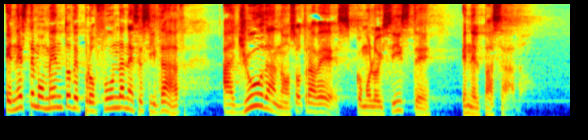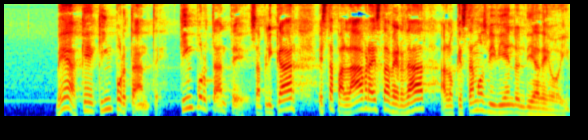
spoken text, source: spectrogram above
en este momento de profunda necesidad, ayúdanos otra vez como lo hiciste en el pasado. Vea, qué, qué importante. Qué importante es aplicar esta palabra, esta verdad a lo que estamos viviendo el día de hoy.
